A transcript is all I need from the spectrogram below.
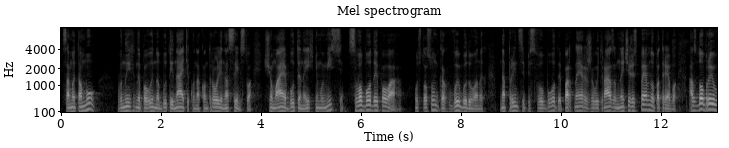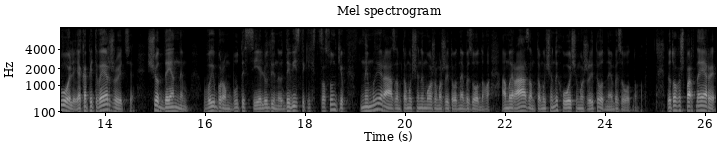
Саме тому в них не повинно бути і натяку на контролі насильства, що має бути на їхньому місці свобода і повага. У стосунках, вибудованих на принципі свободи, партнери живуть разом не через певну потребу, а з доброї волі, яка підтверджується щоденним вибором бути з цією людиною. Девіз таких стосунків не ми разом, тому що не можемо жити одне без одного, а ми разом, тому що не хочемо жити одне без одного. До того ж, партнери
